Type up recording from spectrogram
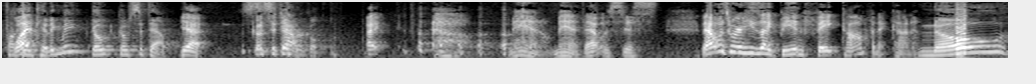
fucking What? kidding me? Go go sit down. Yeah, It's go sit down. I, oh, man, oh man, that was just that was where he's like being fake confident, kind of. Know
